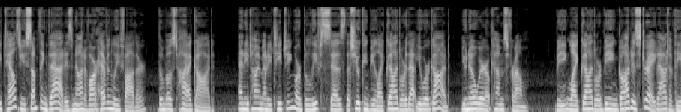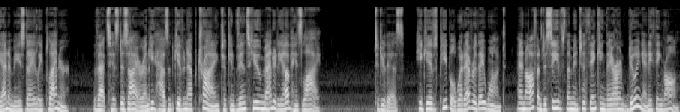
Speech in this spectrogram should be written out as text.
It tells you something that is not of our Heavenly Father, the Most High God. Anytime any teaching or belief says that you can be like God or that you are God, you know where it comes from. Being like God or being God is straight out of the enemy's daily planner. That's his desire and he hasn't given up trying to convince humanity of his lie. To do this, he gives people whatever they want, and often deceives them into thinking they aren't doing anything wrong.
